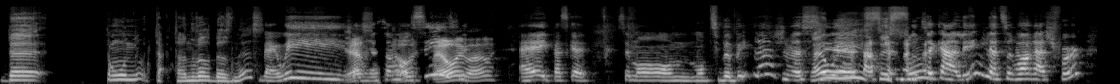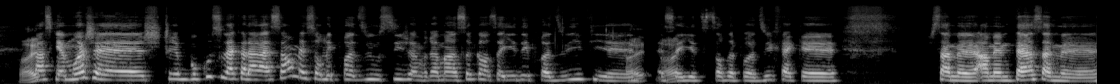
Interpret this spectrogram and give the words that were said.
de ton, ta, ton nouvel business? Ben oui, Yes. j'aimerais ça Ben moi oui, aussi. Ben oui, ben oui. Hey, parce que c'est mon, mon petit bébé, là. Je me suis Ben oui, euh, partie une sûr. boutique en ligne, le tiroir à cheveux. Ouais. Parce que moi, je, je tripe beaucoup sur la coloration, mais sur les produits aussi. J'aime vraiment ça, conseiller des produits, puis euh, Ouais, essayer toutes sortes de produits. Fait que ça me, en même temps, ça me,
